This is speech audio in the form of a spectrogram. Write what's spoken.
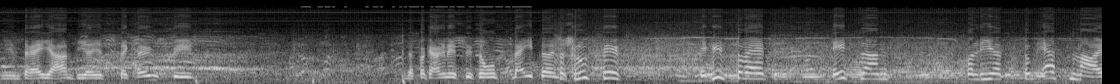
in den drei Jahren, die er jetzt bei Köln spielt. Der vergangenen Saison zweiter. Der Schlusspfiff. Es ist soweit. Estland verliert zum ersten Mal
